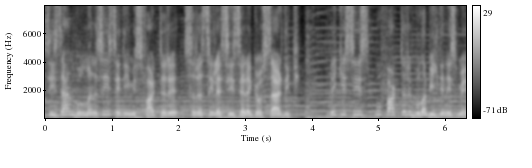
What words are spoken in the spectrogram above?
Sizden bulmanızı istediğimiz farkları sırasıyla sizlere gösterdik. Peki siz bu farkları bulabildiniz mi?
